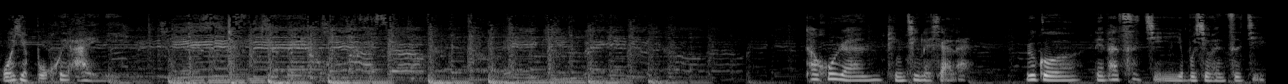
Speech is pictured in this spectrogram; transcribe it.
我也不会爱你。”他忽然平静了下来。如果连他自己也不喜欢自己，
